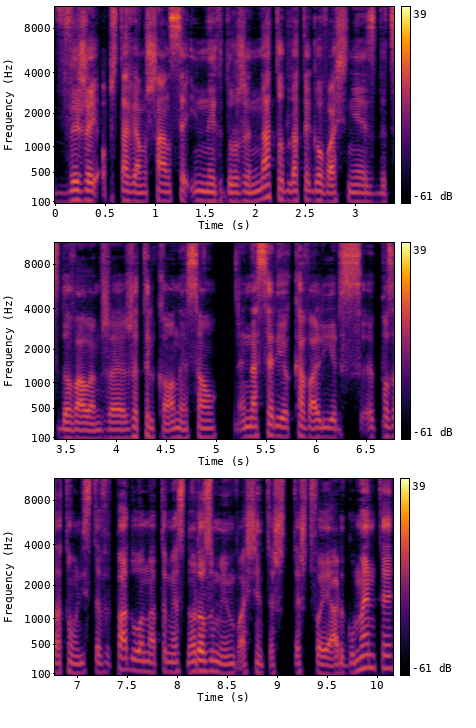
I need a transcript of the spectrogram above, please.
wyżej obstawiam szanse innych drużyn na to, dlatego właśnie zdecydowałem, że, że tylko one są. Na serio Cavaliers poza tą listę wypadło, natomiast no rozumiem właśnie też, też twoje argumenty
